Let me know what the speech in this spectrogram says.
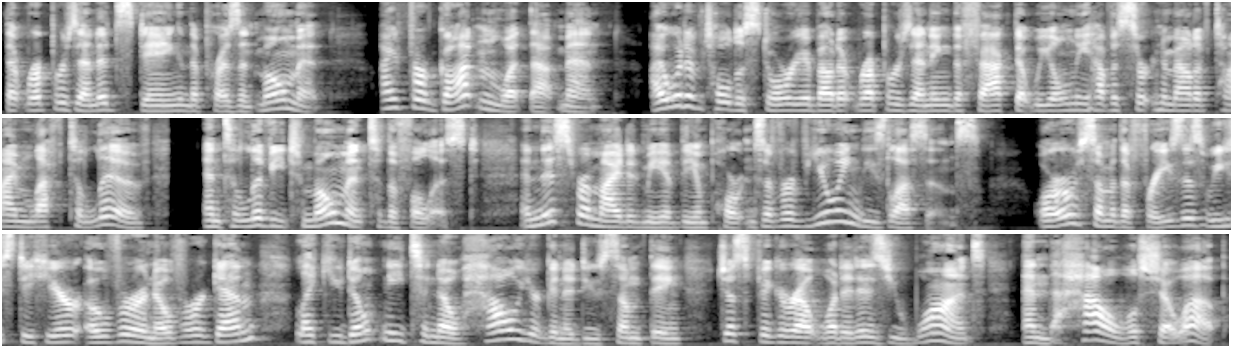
that represented staying in the present moment. I'd forgotten what that meant. I would have told a story about it representing the fact that we only have a certain amount of time left to live and to live each moment to the fullest. And this reminded me of the importance of reviewing these lessons. Or some of the phrases we used to hear over and over again, like you don't need to know how you're going to do something, just figure out what it is you want, and the how will show up.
